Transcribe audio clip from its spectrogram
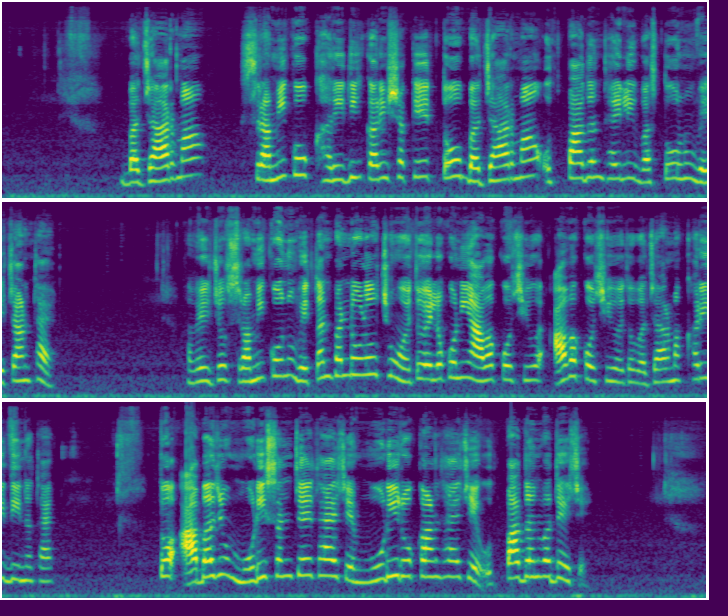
બજારમાં શ્રમિકો ખરીદી કરી શકે તો બજારમાં ઉત્પાદન થયેલી વસ્તુઓનું વેચાણ થાય. હવે જો શ્રમિકોનું વેતન ભંડોળ ઓછું હોય તો એ લોકોની આવક ઓછી હોય, આવક ઓછી હોય તો બજારમાં ખરીદી ન થાય. તો આ બાજુ મૂડી સંચય થાય છે, મૂડી રોકાણ થાય છે, ઉત્પાદન વધે છે.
